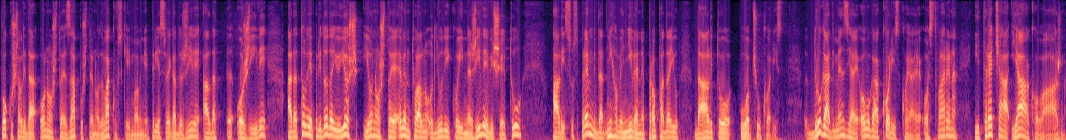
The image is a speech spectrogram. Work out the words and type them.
pokušali da ono što je zapušteno od vakufske imovine prije svega dožive, ali da e, ožive, a da tome pridodaju još i ono što je eventualno od ljudi koji ne žive više tu, ali su spremni da njihove njive ne propadaju, da ali to uopće u korist. Druga dimenzija je ovoga korist koja je ostvarena i treća, jako važna.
